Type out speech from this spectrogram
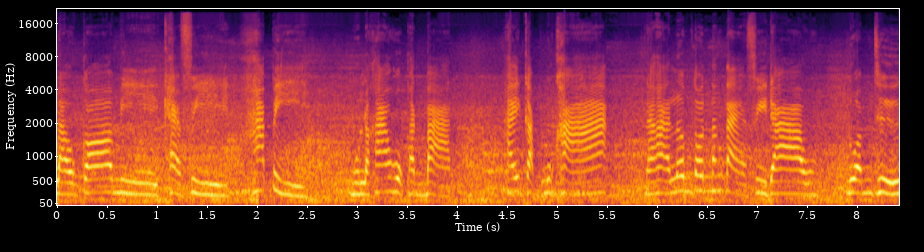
เราก็มีแคฟรี5 ปี มูลค่า 6,000 บาท ให้กับลูกค้านะคะเริ่มต้นตั้งแต่ฟรีดาว รวมถึง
